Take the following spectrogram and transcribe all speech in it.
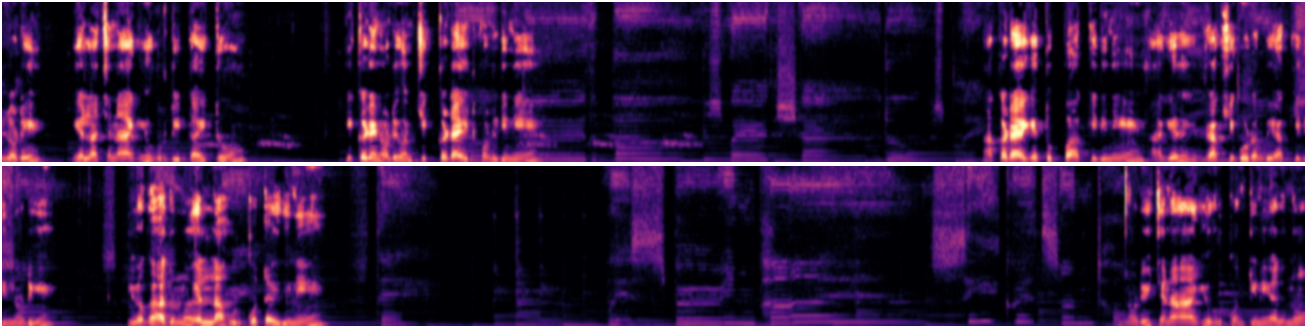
ಇಲ್ಲಿ ನೋಡಿ, ಎಲ್ಲ ಚೆನ್ನಾಗಿ ಹುರಿದಿದ್ದಾಯಿತು. ಈ ಕಡೆ ನೋಡಿ ಒಂದು ಚಿಕ್ಕ ಕಡಾಯಿ ಇಟ್ಕೊಂಡಿದ್ದೀನಿ. ಆ ಕಡಾಯಿಗೆ ತುಪ್ಪ ಹಾಕಿದ್ದೀನಿ. ಹಾಗೆ ದ್ರಾಕ್ಷಿ ಗೋಡಂಬಿ ಹಾಕಿದ್ದೀನಿ ನೋಡಿ. ಇವಾಗ ಅದನ್ನು ಎಲ್ಲ ಹುರ್ಕೋತಾ ಇದ್ದೀನಿ. ನೋಡಿ ಚೆನ್ನಾಗಿ ಹುರ್ಕೊತೀನಿ ಅದನ್ನು.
